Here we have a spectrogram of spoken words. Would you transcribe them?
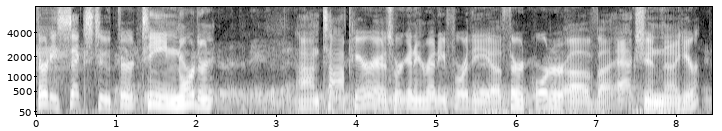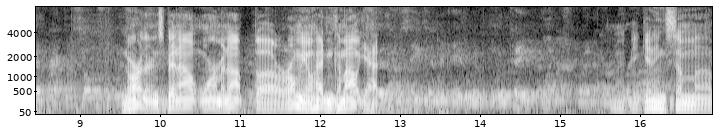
36 to 13, Northern on top here as we're getting ready for the uh, third quarter of uh, action uh, here. Northern's been out warming up. Uh, Romeo hadn't come out yet. Might be getting some uh,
